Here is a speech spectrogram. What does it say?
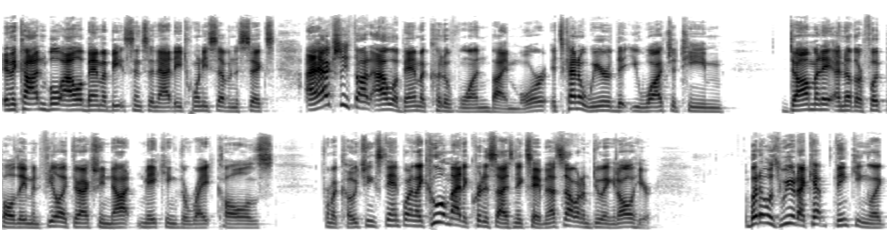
in the Cotton Bowl, Alabama beat Cincinnati 27 to 6. I actually thought Alabama could have won by more. It's kind of weird that you watch a team dominate another football team and feel like they're actually not making the right calls from a coaching standpoint. Like, who am I to criticize Nick Saban? That's not what I'm doing at all here. But it was weird. I kept thinking, like,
